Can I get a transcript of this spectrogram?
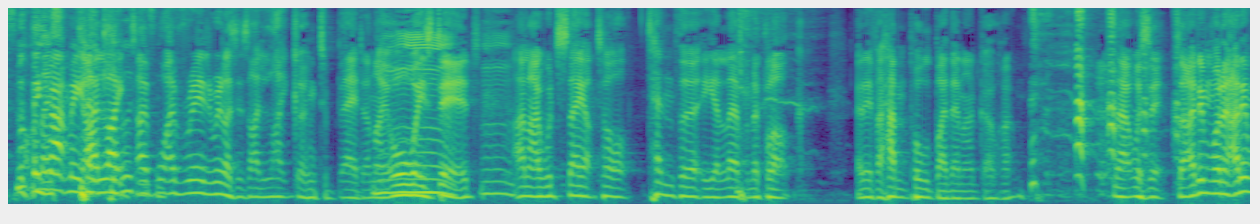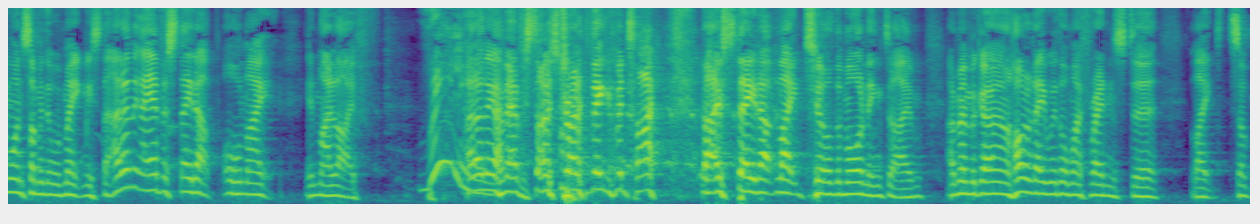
It's The thing most about me, I like. I've, what? I've really realised is I like going to bed, and I always did. And I would stay up till 10.30, 11 o'clock, and if I hadn't pulled by then, I'd go home. that was it. So I didn't want. To, I didn't want something that would make me stay. I don't think I ever stayed up all night in my life. Really? I don't think I've ever. I was trying to think of a time that I've stayed up like till the morning time. I remember going on holiday with all my friends to like some.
